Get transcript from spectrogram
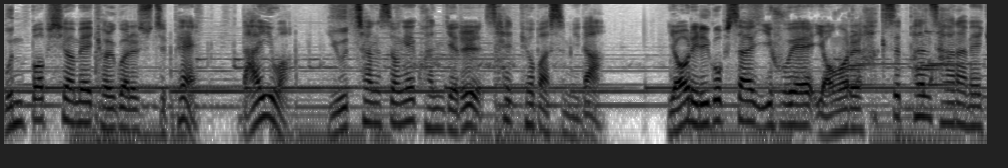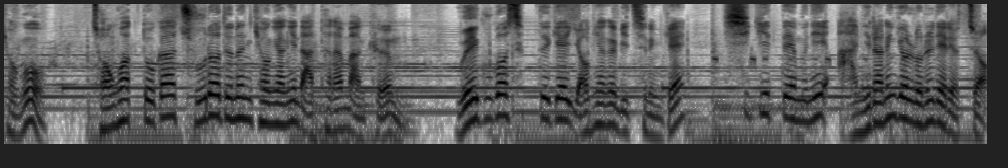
문법 시험의 결과를 수집해 나이와 유창성의 관계를 살펴봤습니다. 17살 이후에 영어를 학습한 사람의 경우 정확도가 줄어드는 경향이 나타난 만큼 외국어 습득에 영향을 미치는 게 시기 때문이 아니라는 결론을 내렸죠.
